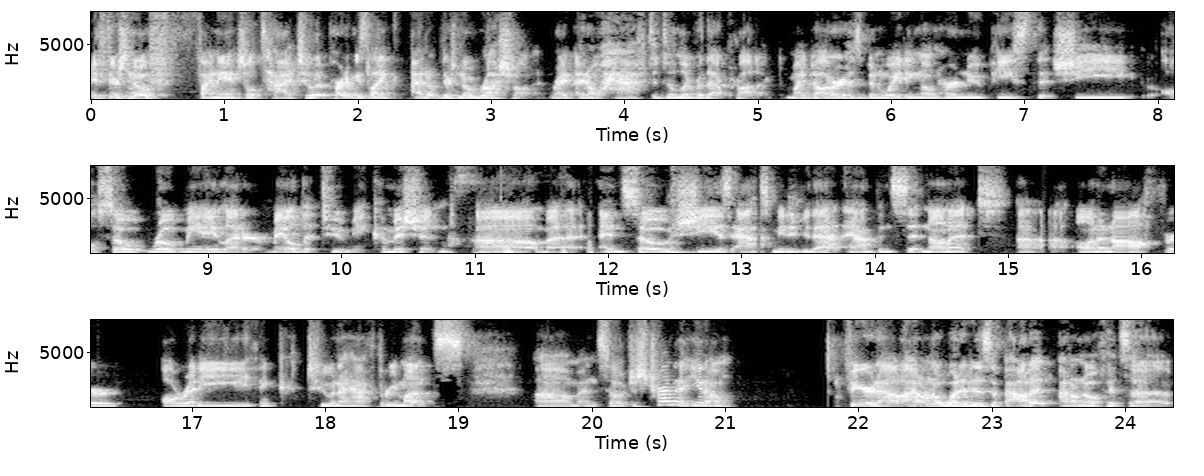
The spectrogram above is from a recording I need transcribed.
if there's no financial tie to it, part of me is like, I don't, there's no rush on it, right? I don't have to deliver that product. My daughter has been waiting on her new piece that she also wrote me a letter, mailed it to me, commissioned. Um, and so she has asked me to do that. And I've been sitting on it uh, on and off for already, I think, two and a half, three months. Um, and so just trying to, you know, figure it out. I don't know what it is about it. I don't know if it's a,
